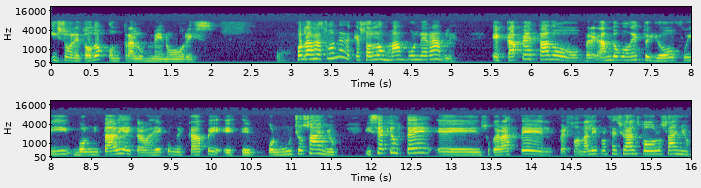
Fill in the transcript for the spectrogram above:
y sobre todo contra los menores, por las razones de que son los más vulnerables. Escape ha estado bregando con esto, yo fui voluntaria y trabajé con Escape este, por muchos años Y sé que usted, eh, en su carácter personal y profesional, todos los años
